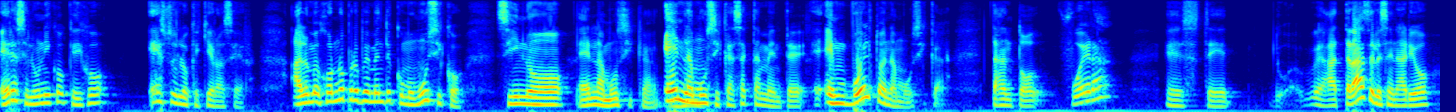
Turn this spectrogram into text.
eres el único que dijo, esto es lo que quiero hacer. A lo mejor no propiamente como músico, sino... En la música. En la música, exactamente. Envuelto en la música. Tanto fuera, este, atrás del escenario,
